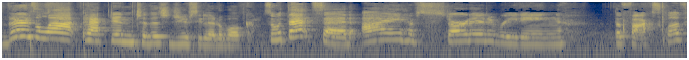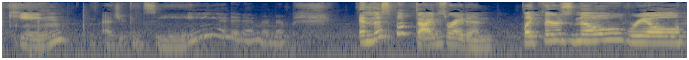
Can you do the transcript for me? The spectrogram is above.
there's a lot packed into this juicy little book. So with that said, I have started reading The Foxglove King, as you can see. And this book dives right in. Like there's no real,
